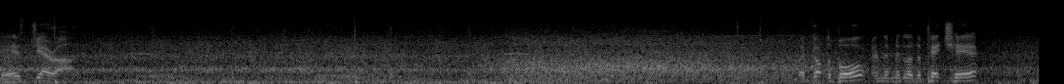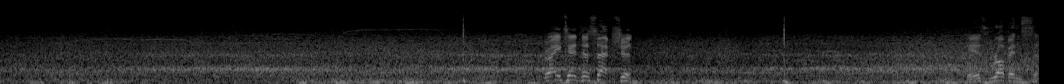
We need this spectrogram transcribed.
Here's Gerard. They've got the ball in the middle of the pitch here. Great interception. Here's Robinson.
